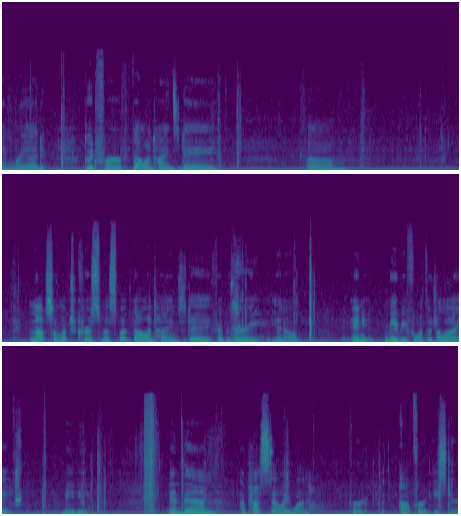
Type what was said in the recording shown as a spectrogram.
and red, good for Valentine's Day. Um, not so much Christmas, but Valentine's Day, February, you know, and it, maybe Fourth of July, maybe, and then a pastel one for uh, for Easter.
